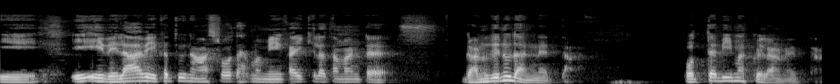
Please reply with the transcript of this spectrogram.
ඒ ඒ ඒ වෙලාවේ එකතු වෙන ආශ්‍රව ධර්ම මේකයි කියලා Tamanට ගනුදෙනු දන්නේ නැත්තම් පොත් ලැබීමක් වෙලා නැත්තම්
